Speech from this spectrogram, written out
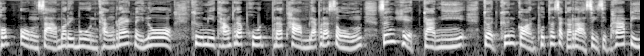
ครบองค์สามบริบูรณ์ครั้งแรกในโลก คือมีทั้งพระพุทธ พระธรรม และพระสงฆ์ ซึ่งเหตุการณ์นี้เกิดขึ้นก่อนพุทธศักราช 45 ปี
